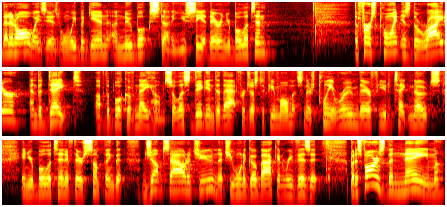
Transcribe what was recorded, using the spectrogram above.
that it always is when we begin a new book study. You see it there in your bulletin. The first point is the writer and the date of the book of Nahum. So let's dig into that for just a few moments. And there's plenty of room there for you to take notes in your bulletin if there's something that jumps out at you and that you want to go back and revisit. But as far as the name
